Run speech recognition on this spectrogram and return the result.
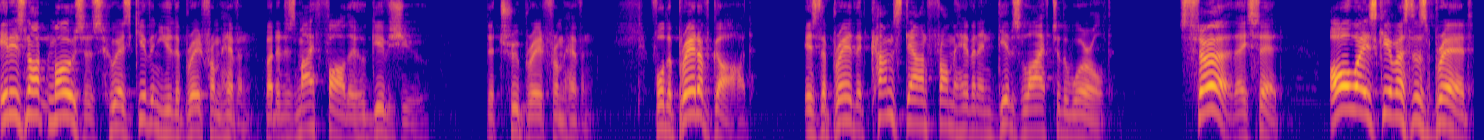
it is not Moses who has given you the bread from heaven, but it is my Father who gives you the true bread from heaven. For the bread of God is the bread that comes down from heaven and gives life to the world. Sir, they said, always give us this bread.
